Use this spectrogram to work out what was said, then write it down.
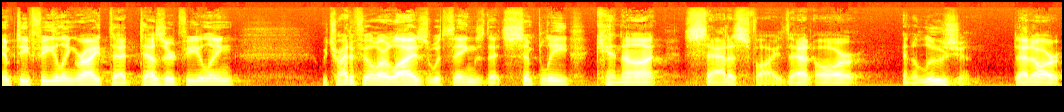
empty feeling, right? That desert feeling. We try to fill our lives with things that simply cannot satisfy, that are an illusion, that are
